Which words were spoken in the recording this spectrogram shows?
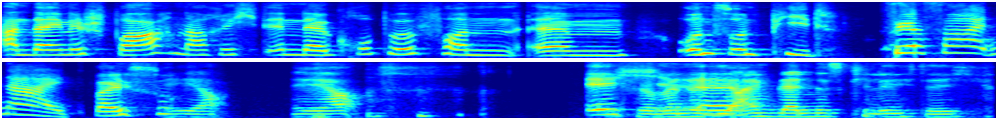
an deine Sprachnachricht in der Gruppe von ähm, uns und Pete. Für Fortnite. Weißt du? Ja, ja. Ich, Ich, wenn du die äh, einblendest, kill ich dich.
